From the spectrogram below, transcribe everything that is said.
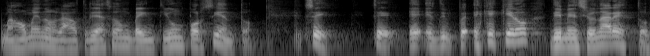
más o menos las utilidades son 21%? Sí, Sí. Eh, es que quiero dimensionar esto,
